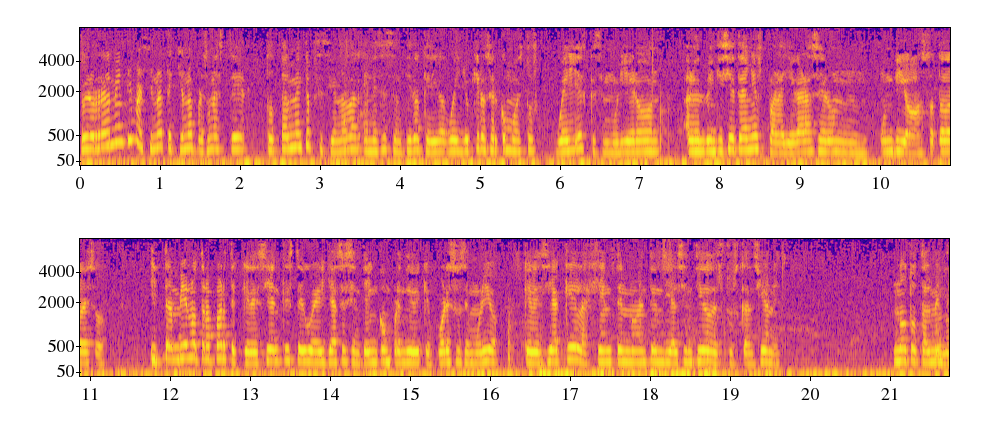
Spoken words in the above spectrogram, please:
Pero realmente imagínate que una persona esté totalmente obsesionada en ese sentido, que diga, güey, yo quiero ser como estos güeyes que se murieron a los 27 años para llegar a ser un, dios o todo eso. Y también otra parte, que decían que este güey ya se sentía incomprendido y que por eso se murió, que decía que la gente no entendía el sentido de sus canciones. No totalmente.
